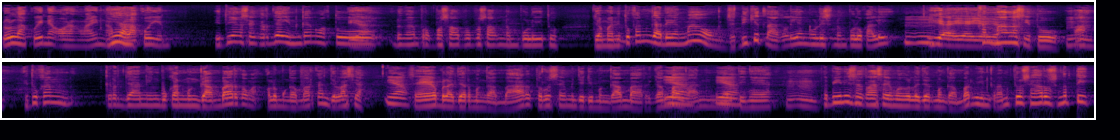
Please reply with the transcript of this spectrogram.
lu lakuin yang orang lain nggak Iya. mau lakuin. Itu yang saya kerjain kan waktu Iya. dengan proposal-proposal 60 itu. Zaman itu kan nggak ada yang mau, sedikit lah kali yang nulis 60 kali. Iya iya iya. kan iya. malas itu, Pak. Itu kan kerjaan yang bukan menggambar tau nggak? Kalau menggambar kan jelas ya. Iya. Saya belajar menggambar, terus saya menjadi menggambar, gampang Iya, kan iya. ngertinya ya. Tapi ini setelah saya mau belajar menggambar, bikin keramik, terus saya harus ngetik.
